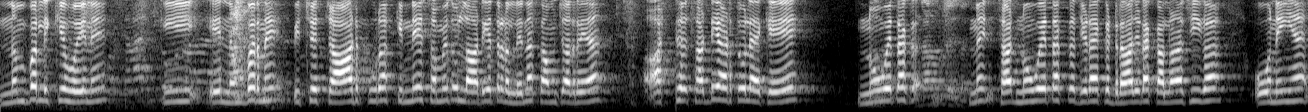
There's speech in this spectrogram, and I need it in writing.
ਨੰਬਰ ਲਿਖੇ ਹੋਏ ਨੇ। ਕਿ ਇਹ ਨੰਬਰ ਨੇ ਪਿੱਛੇ ਚਾਰਟ ਪੂਰਾ ਕਿੰਨੇ ਸਮੇਂ ਤੋਂ ਲਾਟਰੀਆ ਧੜੱਲੇ ਨਾਲ ਕੰਮ ਚੱਲ ਰਿਹਾ? 8 8:30 ਤੋਂ ਲੈ ਕੇ 9 ਵਜੇ ਤੱਕ ਨਹੀਂ 9 ਵਜੇ ਤੱਕ ਜਿਹੜਾ ਇੱਕ ਡਰਾ ਜਿਹੜਾ ਕੱਲ੍ਹ ਆਉਣਾ ਸੀਗਾ ਉਹ ਨਹੀਂ ਹੈ।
